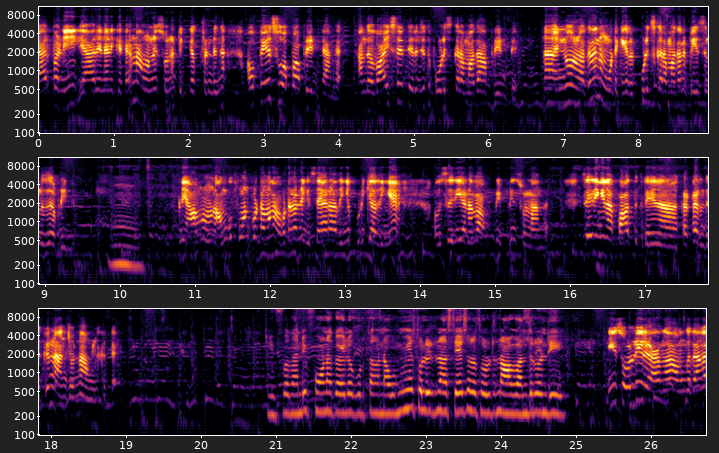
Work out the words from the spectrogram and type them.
யார் பண்ணி? யார் என்னன்னு கேட்டாங்க. நான் ஒண்ணு சொன்னேன் டிக்டாக் ஃப்ரெண்டுங்க அவ பேசுவாப்பா அப்படின்ட்டாங்க. அந்த வாய்ஸே தெரிஞ்சது போலீஸ்காரமா தான் அப்படின்ட்டு. நான் இன்னும் அதான் நான் உங்கள்கிட்ட கேட்கறேன் போலீஸ்காரமா தானே பேசுனது அப்படின்னு. அப்படி அவங்க ஃபோன் போட்டாங்க அவட்டெல்லாம் நீங்க சேராதீங்க பிடிக்காதீங்க. அவ சரியானவ அப்படி இப்படின்னு சொன்னாங்க. சரிங்க நான் பாத்துக்கிறேன். நான் கரெக்டா இருந்துக்கு நான் சொன்னேன் அவங்கக்கிட்ட இப்போ தாண்டி ஃபோனை கையில் கொடுத்தாங்க. நான் உண்மையை சொல்லிட்டு நான் ஸ்டேஷனில் சொல்லிட்டு நான் வந்துடுவேன்டி நீ சொல்லிடுறாங்க. அவங்க தாங்க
